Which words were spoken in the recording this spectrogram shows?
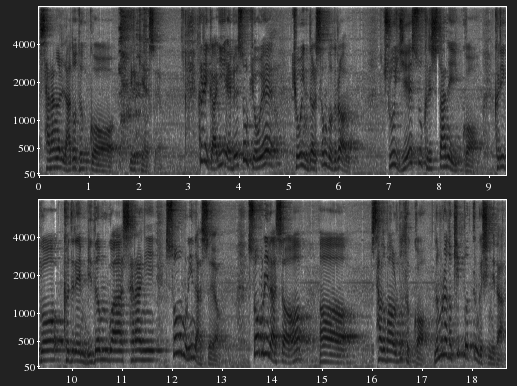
사랑을 나도 듣고 이렇게 했어요. 그러니까 이 에베소 교회 교인들 성도들은 주 예수 그리스도 안에 있고 그리고 그들의 믿음과 사랑이 소문이 났어요. 소문이 나서 어, 사도 바울도 듣고 너무나도 기뻤던 것입니다.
